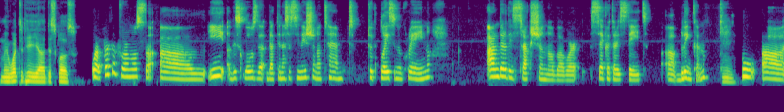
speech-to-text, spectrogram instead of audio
I mean, what did he uh, disclose? Well, first and foremost, uh, he disclosed that, that an assassination attempt took place in Ukraine under the instruction of our Secretary of State uh, Blinken, Mm. who uh,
